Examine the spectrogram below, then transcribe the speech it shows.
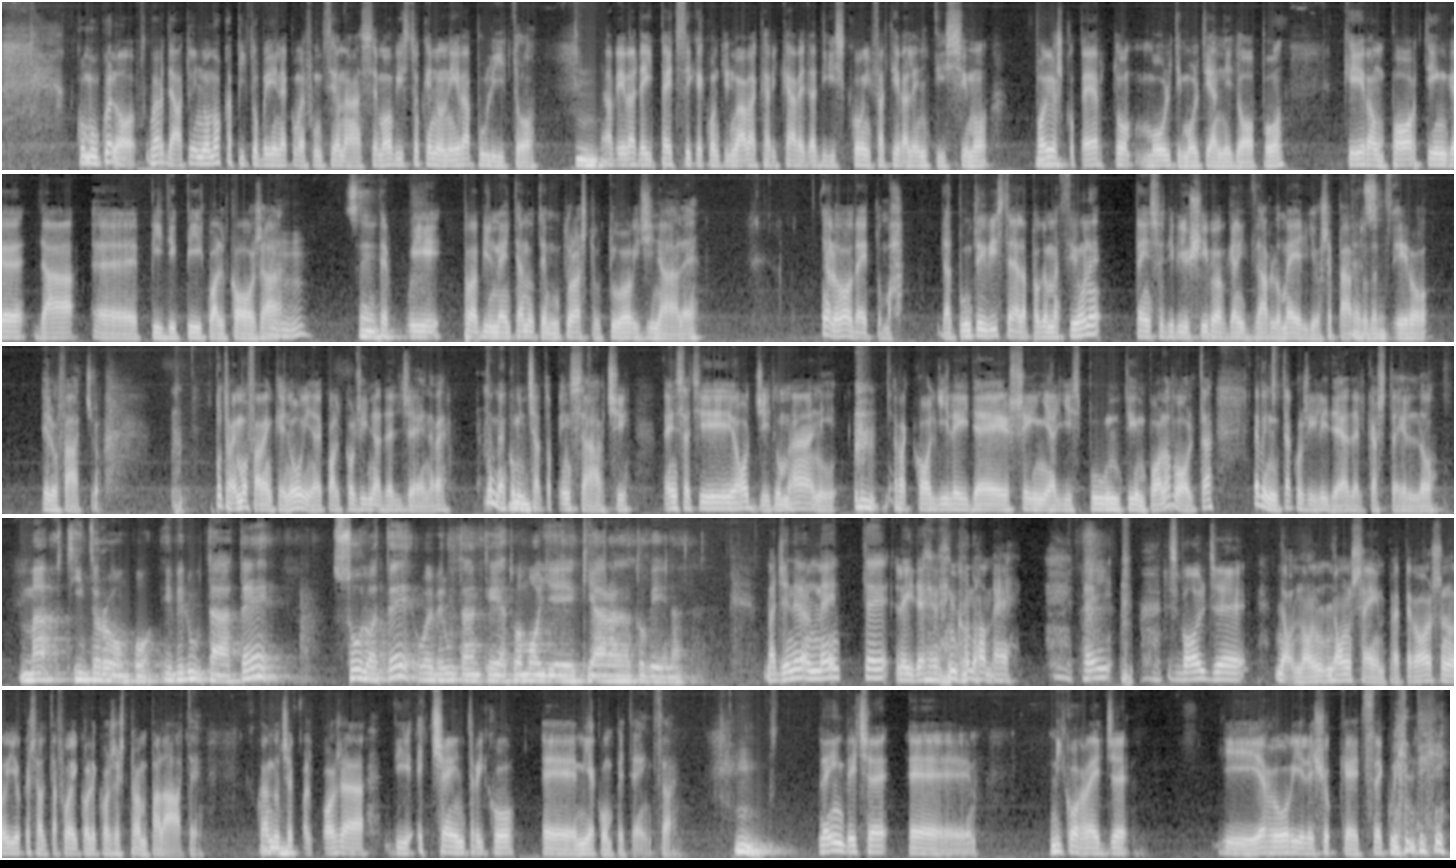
Comunque l'ho guardato e non ho capito bene come funzionasse, ma ho visto che non era pulito mm. aveva dei pezzi che continuava a caricare da disco, infatti era lentissimo. Poi mm. ho scoperto molti, molti anni dopo che era un porting da eh, PDP qualcosa, mm-hmm. sì. per cui probabilmente hanno tenuto la struttura originale. E allora ho detto, ma dal punto di vista della programmazione penso di riuscire a organizzarlo meglio se parto eh, da sì. zero e lo faccio. Potremmo fare anche noi eh, qualcosina del genere. Abbiamo mm. cominciato a pensarci pensaci oggi, domani, raccogli le idee, segna gli spunti un po' alla volta, è venuta così l'idea del castello. Ma ti interrompo, è venuta a te, solo a te o è venuta anche a tua moglie Chiara Tovena? Ma generalmente le idee vengono a me. Lei svolge, no, non, non sempre, però sono io che salta fuori con le cose strampalate. Quando mm. c'è qualcosa di eccentrico è mia competenza. Mm. Lei invece eh, mi corregge gli errori e le sciocchezze, quindi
